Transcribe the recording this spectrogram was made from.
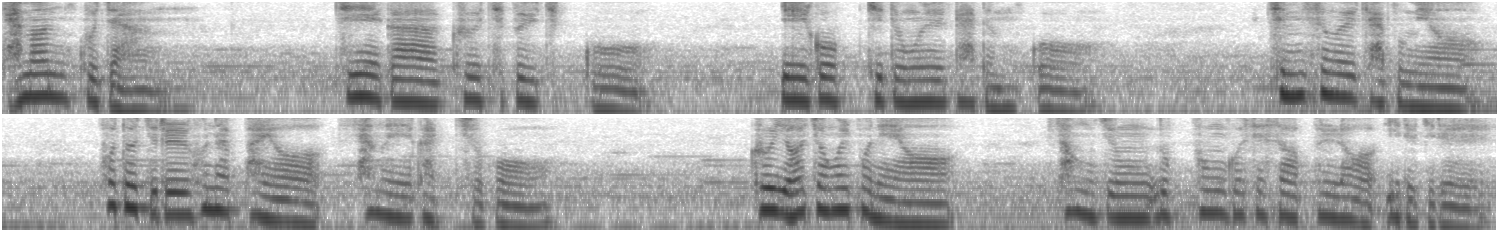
잠언 9장. 지혜가 그 집을 짓고 일곱 기둥을 다듬고 짐승을 잡으며 포도주를 혼합하여 상을 갖추고 그 여종을 보내어 성중 높은 곳에서 불러 이르기를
